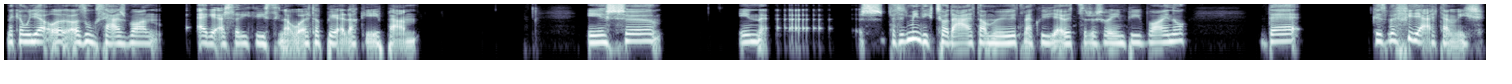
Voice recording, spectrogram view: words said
nekem ugye az úszásban Egerszegi Krisztina volt a példaképem. És én, tehát hogy mindig csodáltam őt, meg hogy ugye ötszörös olimpiai bajnok, de közben figyeltem is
